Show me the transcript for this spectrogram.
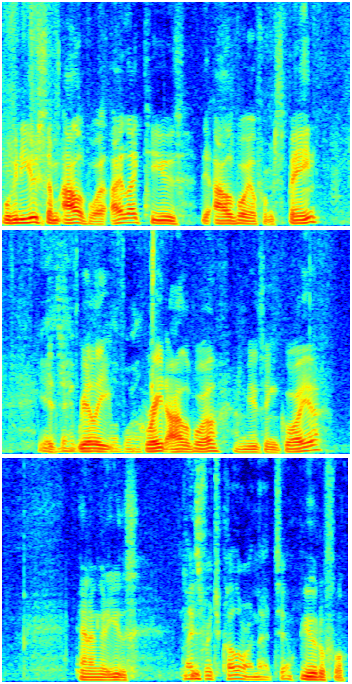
We're going to use some olive oil. I like to use the olive oil from Spain. Yeah, it's really olive oil. great olive oil. I'm using Goya. And I'm going to use Nice rich color on that too. beautiful.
